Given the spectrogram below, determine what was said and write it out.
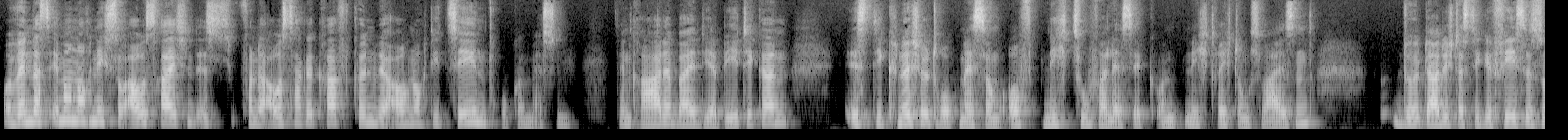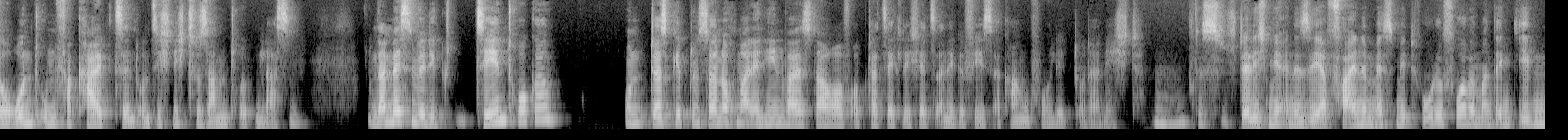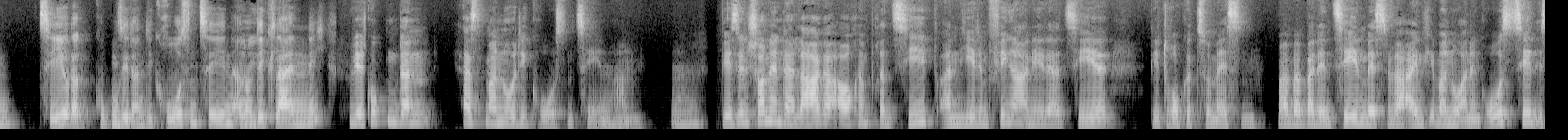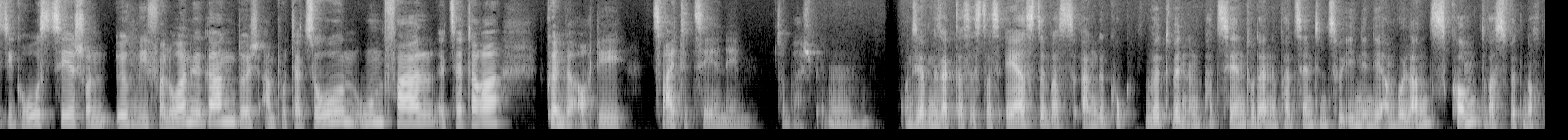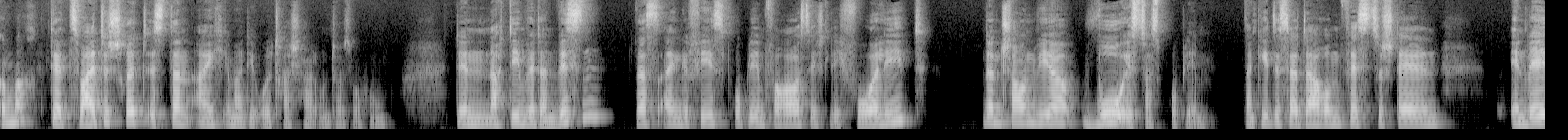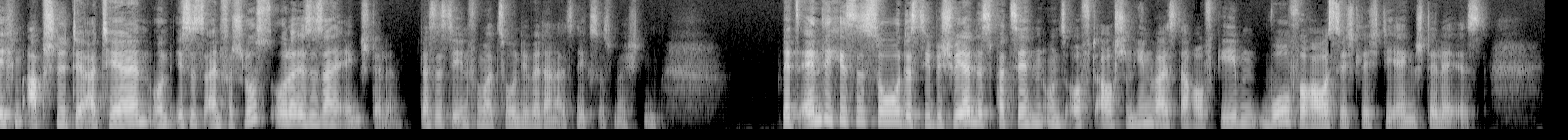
Und wenn das immer noch nicht so ausreichend ist von der Aussagekraft, können wir auch noch die Zehendrucke messen. Denn gerade bei Diabetikern ist die Knöcheldruckmessung oft nicht zuverlässig und nicht richtungsweisend, dadurch, dass die Gefäße so rundum verkalkt sind und sich nicht zusammendrücken lassen. Und dann messen wir die Zehndrucke und das gibt uns dann nochmal einen Hinweis darauf, ob tatsächlich jetzt eine Gefäßerkrankung vorliegt oder nicht. Mhm. Das stelle ich mir eine sehr feine Messmethode vor, wenn man denkt, jeden Zeh oder gucken Sie dann die großen Zehen an und die kleinen nicht? Wir gucken dann erstmal nur die großen Zehen mhm. an. Mhm. Wir sind schon in der Lage, auch im Prinzip an jedem Finger, an jeder Zehe die Drucke zu messen. Weil bei den Zehen messen wir eigentlich immer nur an den Großzehen. Ist die Großzehe schon irgendwie verloren gegangen durch Amputation, Unfall etc., können wir auch die zweite Zehe nehmen, zum Beispiel. Mhm. Und Sie haben gesagt, das ist das Erste, was angeguckt wird, wenn ein Patient oder eine Patientin zu Ihnen in die Ambulanz kommt. Was wird noch gemacht? Der zweite Schritt ist dann eigentlich immer die Ultraschalluntersuchung. Denn nachdem wir dann wissen, dass ein Gefäßproblem voraussichtlich vorliegt, dann schauen wir, wo ist das Problem. Dann geht es ja darum festzustellen, in welchem Abschnitt der Arterien und ist es ein Verschluss oder ist es eine Engstelle. Das ist die Information, die wir dann als nächstes möchten. Letztendlich ist es so, dass die Beschwerden des Patienten uns oft auch schon Hinweis darauf geben, wo voraussichtlich die Engstelle ist.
